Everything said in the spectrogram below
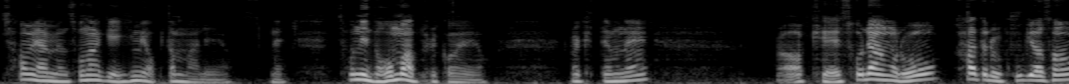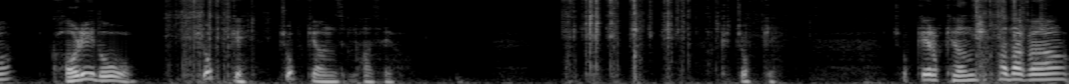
처음에 하면 소나기에 힘이 없단 말이에요. 네, 손이 너무 아플 거예요. 그렇기 때문에 이렇게 소량으로 카드를 구겨서 거리도 좁게 좁게 연습하세요. 이렇게 좁게 좁게 이렇게 연습하다가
